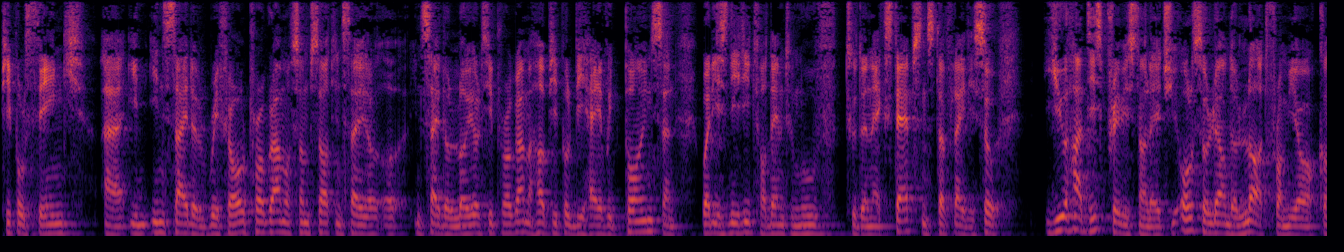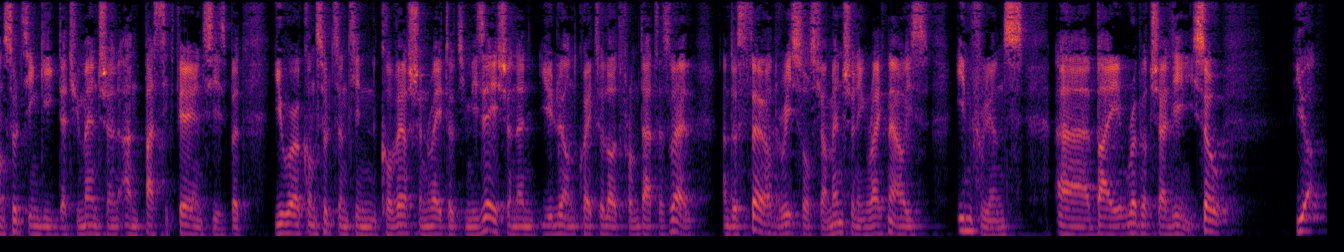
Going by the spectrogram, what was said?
people think uh, in inside a referral program of some sort, inside a, inside a loyalty program, how people behave with points and what is needed for them to move to the next steps and stuff like this. So you had this previous knowledge. You also learned a lot from your consulting gig that you mentioned and past experiences, but you were a consultant in conversion rate optimization and you learned quite a lot from that as well. And the third resource you're mentioning right now is influence, uh, by Robert Cialdini. So you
